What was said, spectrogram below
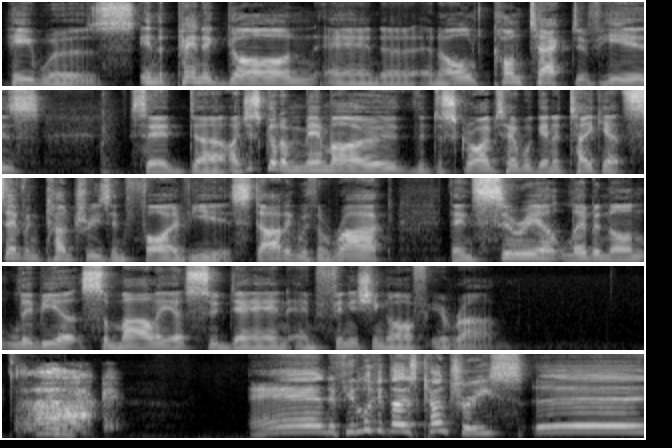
he was in the Pentagon and uh, an old contact of his said, uh, I just got a memo that describes how we're going to take out seven countries in five years, starting with Iraq, then Syria, Lebanon, Libya, Somalia, Sudan, and finishing off Iran. Fuck. And if you look at those countries, uh,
